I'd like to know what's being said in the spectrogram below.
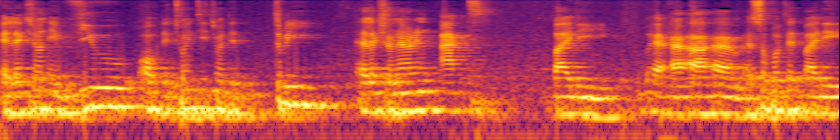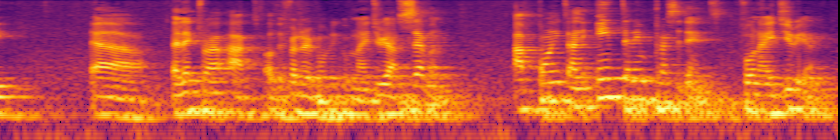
election in view of the 2023 Electioneering Act by the uh, uh, um, supported by the uh, Electoral Act of the Federal Republic of Nigeria. Seven, appoint an interim president for Nigeria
